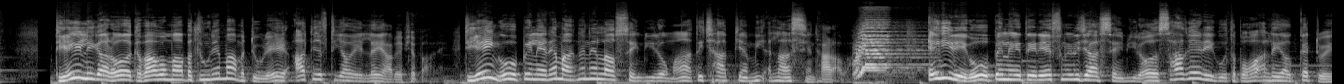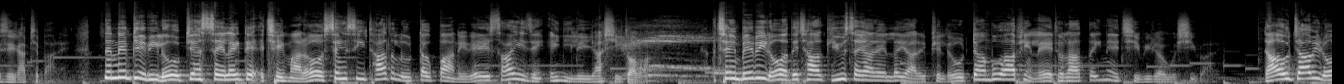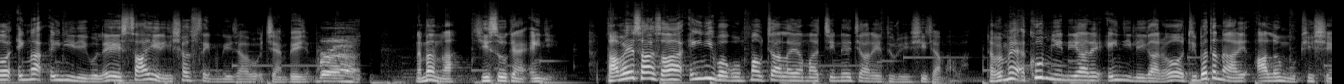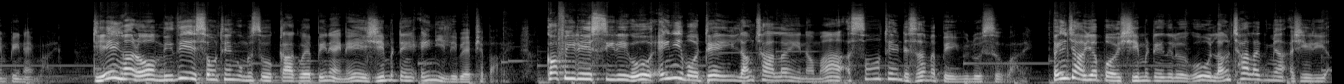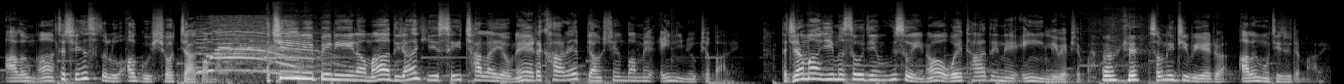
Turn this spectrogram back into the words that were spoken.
ဒီအိမ်လေးကတော့ကဘာပေါ်မှာဘယ်သူနဲ့မှမတူတဲ့ artist တယောက်ရဲ့လက်ရပဲဖြစ်ပါတယ်။ဒီအိမ်ကိုပင်လယ်ထဲမှာနှစ်နှစ်လောက်စိန်ပြီးတော့မှတေချာပြန်ပြီးအလားဆင်ထားတာပါ။ အင်ဂျီတွေကိုပင်လယ်သေးတဲ့စနစ်တကျဆင်ပြီးတော့စားခဲတွေကိုသဘောအလျောက်ကတ်တွဲစေတာဖြစ်ပါတယ်။နှစ်နှစ်ပြည့်ပြီလို့ပြန်ဆယ်လိုက်တဲ့အချိန်မှာတော့စိန်စီထားသလိုတောက်ပနေတဲ့စားရည်စိန်အင်ဂျီလေးရရှိသွားပါအချိန်ပေးပြီးတော့တခြား view ဆက်ရတဲ့လက်ရတွေဖြစ်လို့တန်ဖိုးအဖြစ်လဲဒေါ်လာသိန်းနဲ့ချီပြီးတော့ကိုရှိပါတယ်။ဒါအုပ်ကြားပြီးတော့အင်ကအင်ဂျီတွေကိုလည်းစားရည်တွေရှောက်စိန်မနေကြဘူးအကြံပေးချင်ပါတယ်။နံပါတ်5ရေဆိုးကန်အင်ဂျီဘာပဲစားစားအင်ဂျီဘော်ကိုမှောက်ကျလိုက်ရမှကျင်းနေကြတဲ့သူတွေရှိကြမှာပါ။ ဒါပေမဲ့အခုမြင်နေရတဲ့အင်ဂျီလေးကတော့ဒီပြဿနာတွေအားလုံးကိုဖြေရှင်းပေးနိုင်ပါတယ်။ဒီအိမ်ကတော့မိသည့်အဆုံးထင်းကိုမဆိုကာကွယ်ပေးနိုင်တဲ့ရေမတင်အင်ဂျီလေးပဲဖြစ်ပါတယ်။ကော်ဖီတွေစီတွေကိုအင်ဂျီဘော်ဒိတ်လောင်းချလိုက်ရင်တော့မှအဆုံးထင်းတစ်စက်မပေးဘူးလို့ဆိုပါတယ်။ပိန်းချောက်ရက်ပေါ်ရေမတင်တယ်လို့ကိုလောင်းချလိုက်သမျှအရေးဒီအားလုံးကချက်ချင်းစလိုအောက်ကိုရှော့ကျသွားမှာ။အချင်းရီပင်နေရင်တော့မှဒီတိုင်းရေဆေးချလိုက်ရုံနဲ့တခါတည်းပြောင်းရှင်းသွားမယ့်အင်ဂျီမျိုးဖြစ်ပါတယ်။ တကြမ်းမရေမစိုးခြင်းဘူးဆိုရင်တော့ဝယ်ထားတဲ့အင်ဂျီလေးပဲဖြစ်ပါတယ်။ Okay. အဆုံးထိကြည့်ပေးရတဲ့အတွက်အားလုံးကိုကျေးဇူးတင်ပါတယ်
